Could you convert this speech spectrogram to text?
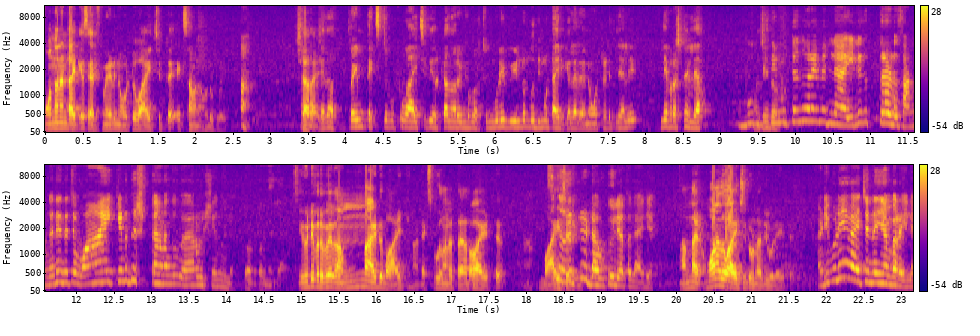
മൂന്നെണ്ണുണ്ടാക്കിയ സെൽഫ് മെയ്ഡ് നോട്ട് വായിച്ചിട്ട് എക്സാമിന് അങ്ങോട്ട് പോയി. അത്രയും ടെക്സ്റ്റ് ബുക്ക് വായിച്ച് തീർക്കാന്ന് പറയുമ്പോൾ കുറച്ചും കൂടി വീണ്ടും ബുദ്ധിമുട്ടായിരിക്കും അല്ലേ? നോട്ട് എടുത്താൽ വലിയ പ്രശ്നമില്ല. ബുദ്ധിമുട്ട് എന്ന് പറയാൻ പറ്റില്ല അതിൽ ഇത്രേ ഉള്ളൂ. സംഗതി എന്താ വെച്ചാൽ വായിക്കേണ്ടത് ഇഷ്ടമാണെങ്കിൽ വേറെ വിഷയമൊന്നുമില്ല കുഴപ്പമൊന്നുമില്ല. സി യു ടി പ്രിപ്പയർ നന്നായിട്ട് വായിക്കണം. ടെക്സ്റ്റ് ബുക്ക് നല്ല തെറോ ആയിട്ട് വായിച്ചെടുക്കും ഒരു ഡൗട്ടും ഇല്ലാത്ത കാര്യമാണ് നന്നായി. മോനത് വായിച്ചിട്ടുണ്ട് അടിപൊളിയായിട്ട്. അടിപൊളിയായി വായിച്ചിട്ടുണ്ടെങ്കിൽ ഞാൻ പറയില്ല.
